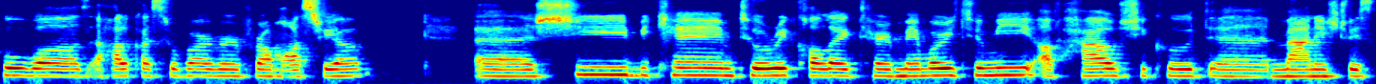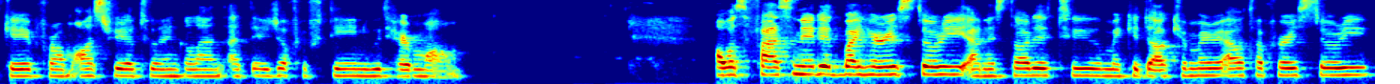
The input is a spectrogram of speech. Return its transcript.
who was a Holocaust survivor from Austria. Uh, she became to recollect her memory to me of how she could uh, manage to escape from Austria to England at the age of 15 with her mom. I was fascinated by her story and I started to make a documentary out of her story.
